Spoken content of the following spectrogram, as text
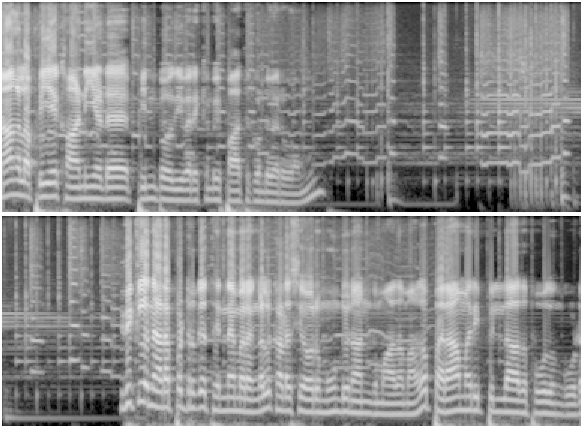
நாங்கள் அப்படியே காணியட பின்பகுதி வரைக்கும் போய் பார்த்து கொண்டு வருவோம். இதுக்குள்ள நடப்பட்டிருக்க தென்னை மரங்கள் கடைசி ஒரு மூன்று நான்கு மாதமாக பராமரிப்பில்லாத போதும் கூட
